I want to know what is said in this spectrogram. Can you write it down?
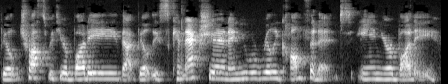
built trust with your body, that built this connection, and you were really confident in your body?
